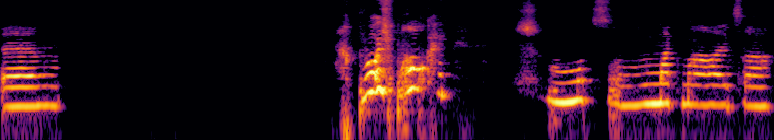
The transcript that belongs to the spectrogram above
Ähm. Ach, Bro, ich brauche kein Schmutz und Magma, Alter.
